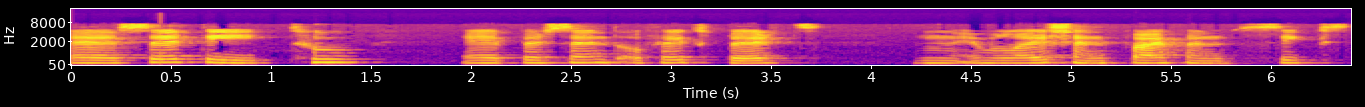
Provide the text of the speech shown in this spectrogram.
32% uh, of experts in evaluation 5 and 6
